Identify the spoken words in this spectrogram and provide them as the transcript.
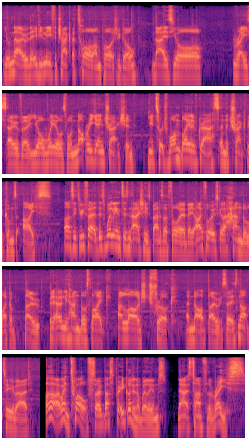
you'll know that if you leave the track at all on Portugal, that is your race over. Your wheels will not regain traction. You touch one blade of grass and the track becomes ice. Honestly, to be fair, this Williams isn't actually as bad as I thought it would be. I thought it was going to handle like a boat, but it only handles like a large truck and not a boat, so it's not too bad. Although I went 12th, so that's pretty good in a Williams. Now it's time for the race.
